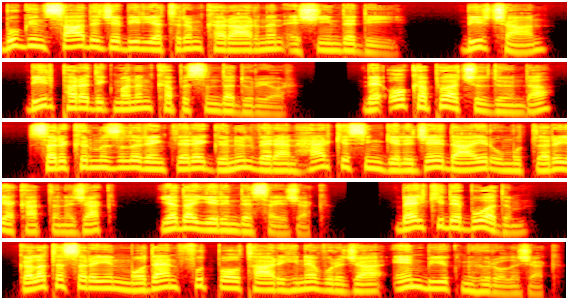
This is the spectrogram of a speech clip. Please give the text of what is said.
bugün sadece bir yatırım kararının eşiğinde değil, bir çağın, bir paradigmanın kapısında duruyor. Ve o kapı açıldığında, sarı-kırmızılı renklere gönül veren herkesin geleceğe dair umutları yakatlanacak ya da yerinde sayacak. Belki de bu adım, Galatasaray'ın modern futbol tarihine vuracağı en büyük mühür olacak.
